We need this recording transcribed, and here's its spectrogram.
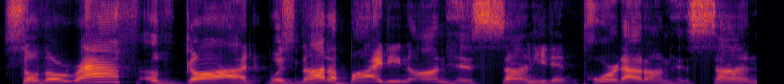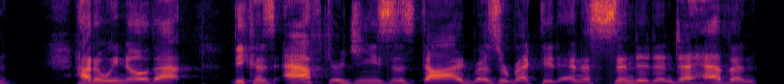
So the wrath of God was not abiding on his son. He didn't pour it out on his son. How do we know that? Because after Jesus died, resurrected, and ascended into heaven,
